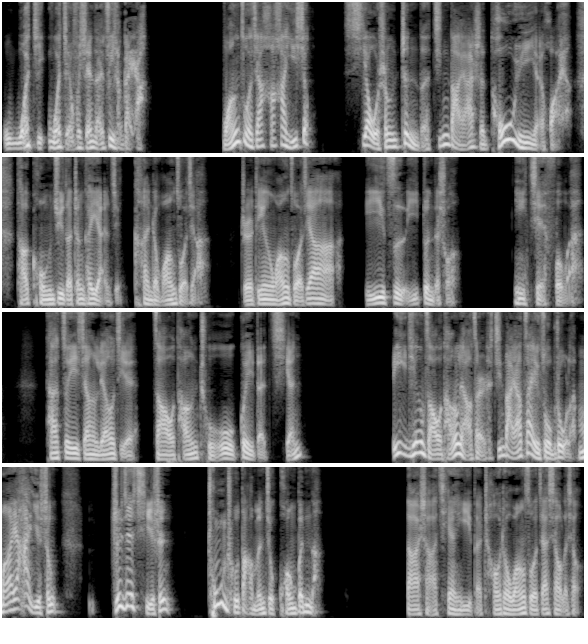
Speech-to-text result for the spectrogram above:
我姐我姐夫现在最想干啥？”王作家哈哈一笑，笑声震得金大牙是头晕眼花呀。他恐惧的睁开眼睛看着王作家，只听王作家一字一顿的说：“你姐夫啊，他最想了解澡堂储物柜的钱。”一听“澡堂”俩字金大牙再也坐不住了，妈呀一声，直接起身冲出大门就狂奔呐！大傻歉意的朝着王作家笑了笑，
